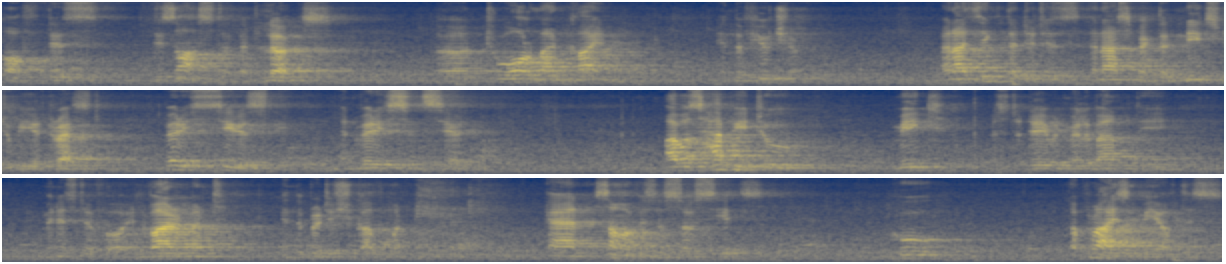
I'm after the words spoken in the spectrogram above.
of this disaster that lurks uh, to all mankind in the future. And I think that it is an aspect that needs to be addressed very seriously and very sincerely. I was happy to meet Mr. David Miliband, the Minister for Environment in the British government, and some of his associates who apprised me of this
